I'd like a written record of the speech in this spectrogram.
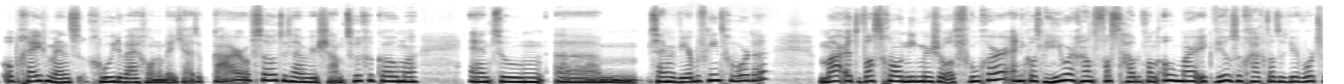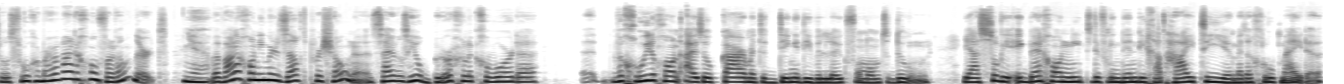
op een gegeven moment groeiden wij gewoon een beetje uit elkaar of zo. Toen zijn we weer samen teruggekomen. En toen ehm, zijn we weer bevriend geworden. Maar het was gewoon niet meer zoals vroeger. En ik was me heel erg aan het vasthouden van... oh, maar ik wil zo graag dat het weer wordt zoals vroeger. Maar we waren gewoon veranderd. Ja. We waren gewoon niet meer dezelfde personen. Zij was heel burgerlijk geworden. Eh, We groeiden gewoon uit elkaar met de dingen die we leuk vonden om te doen. Ja, sorry, ik ben gewoon niet de vriendin die gaat high teaen met een groep meiden.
